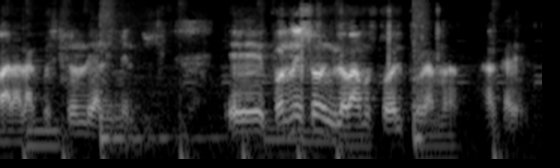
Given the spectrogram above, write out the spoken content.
para la cuestión de alimentos. Eh, con eso englobamos todo el programa académico.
